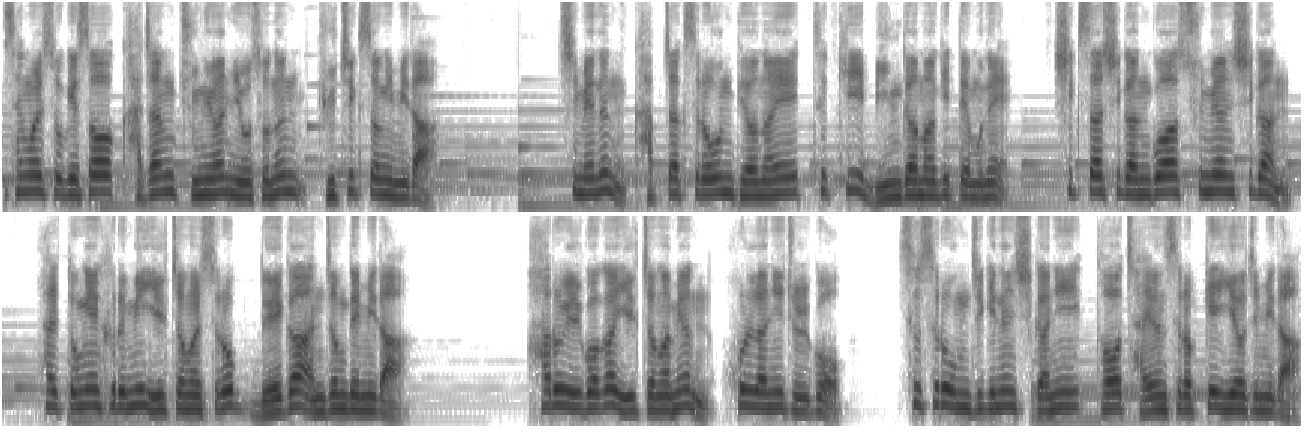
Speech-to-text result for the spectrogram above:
생활 속에서 가장 중요한 요소는 규칙성입니다. 치매는 갑작스러운 변화에 특히 민감하기 때문에 식사 시간과 수면 시간, 활동의 흐름이 일정할수록 뇌가 안정됩니다. 하루 일과가 일정하면 혼란이 줄고 스스로 움직이는 시간이 더 자연스럽게 이어집니다.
